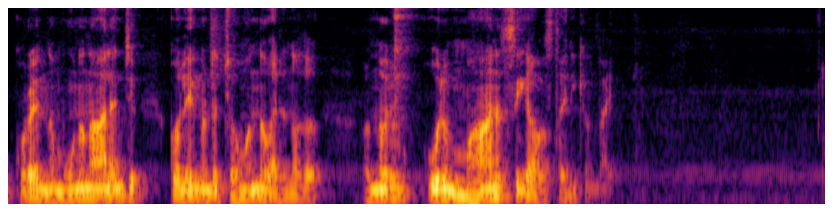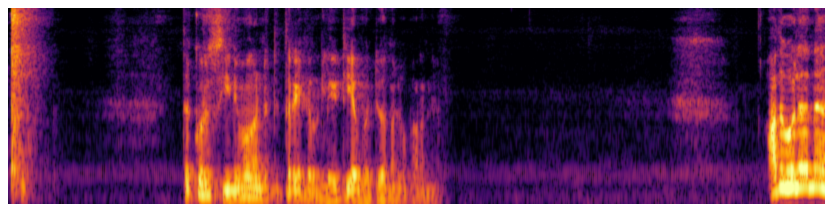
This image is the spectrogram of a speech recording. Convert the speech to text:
കുറേ മൂന്ന് നാലഞ്ച് കൊലയും കൊണ്ട് ചുമന്ന് വരുന്നത് എന്നൊരു ഒരു മാനസികാവസ്ഥ എനിക്കുണ്ടായി. ഇതൊക്കെ ഒരു സിനിമ കണ്ടിട്ട് ഇത്രയൊക്കെ റിലേറ്റ് ചെയ്യാൻ പറ്റുമോ എന്നൊക്കെ പറഞ്ഞു. അതുപോലെ തന്നെ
